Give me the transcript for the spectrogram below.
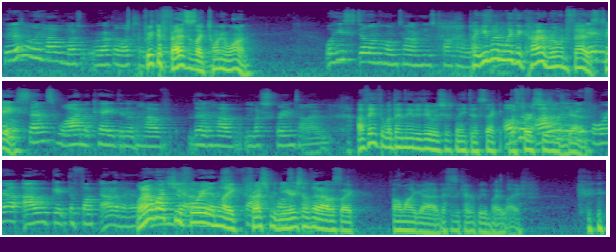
so he doesn't really have much recollection. Freaking Fez is like twenty one. Well, he's still in the hometown. He was talking But even like they kind of ruined Fez it too. makes sense why McKay didn't have didn't have much screen time. I think that what they need to do is just make the second, Also, the first if I season was in. Euphoria, I would get the fuck out of there. When I would watched Euphoria in like freshman year or something, I was like, "Oh my god, this is gonna be my life."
